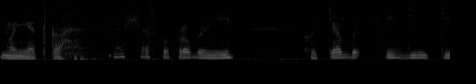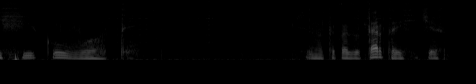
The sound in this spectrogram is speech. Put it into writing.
монетка. Ну, зараз спробуємо її хоча б ідентифікувати. Вона така затерта, якщо чесно.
